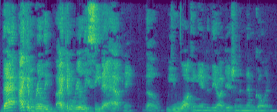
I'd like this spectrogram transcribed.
that I can really, I can really see that happening though. You walking into the audition and them going,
